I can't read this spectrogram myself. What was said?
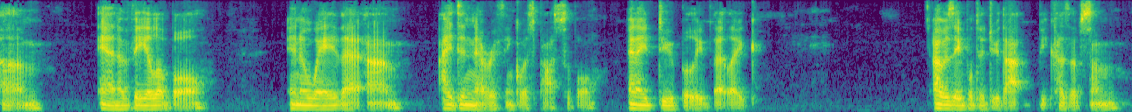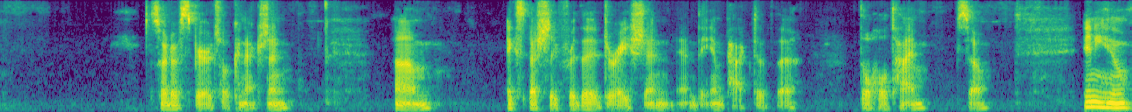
um, and available in a way that um, I didn't ever think was possible and I do believe that like I was able to do that because of some sort of spiritual connection, um, especially for the duration and the impact of the the whole time. So, anywho,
